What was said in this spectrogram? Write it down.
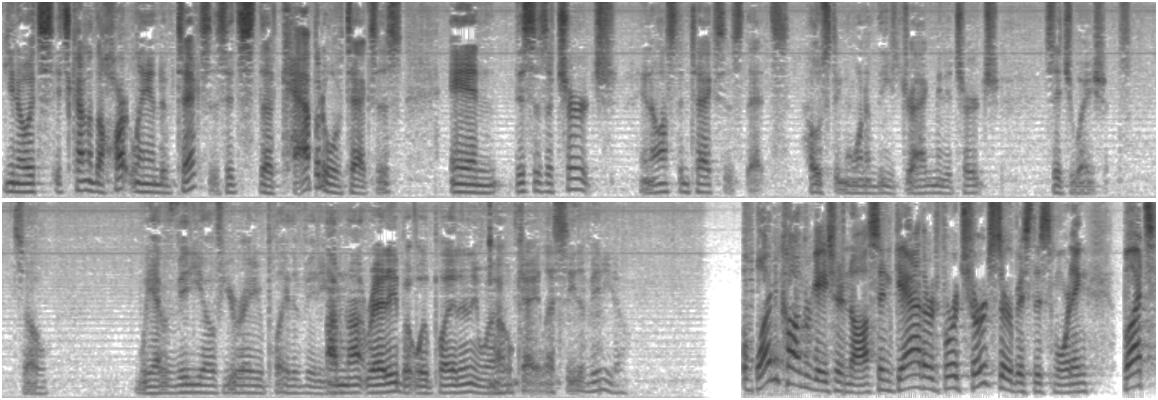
you know it's it's kind of the heartland of Texas. It's the capital of Texas, and this is a church in Austin, Texas, that's hosting one of these drag me to church situations. So we have a video if you're ready to play the video. I'm not ready, but we'll play it anyway. Okay, let's see the video. One congregation in Austin gathered for a church service this morning, but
